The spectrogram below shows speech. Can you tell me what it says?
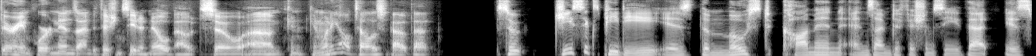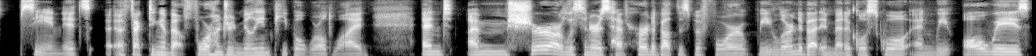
very important enzyme deficiency to know about. So, um, can can one of y'all tell us about that? So G6PD is the most common enzyme deficiency that is seen. It's affecting about 400 million people worldwide. And I'm sure our listeners have heard about this before. We learned about it in medical school and we always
